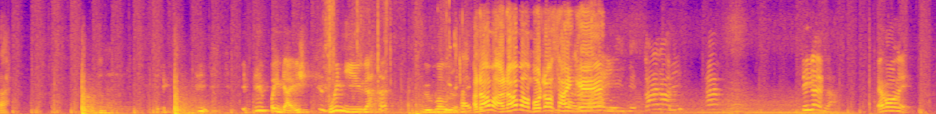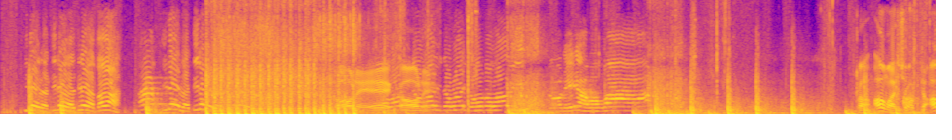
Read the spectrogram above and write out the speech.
လာ ပိတ်တိုင်းဝင်းကြီးကလူမဟုတ်ဘူးအနောက်မှာအနောက်မှာမော်တော်ဆိုင်ကယ်ကားလာပြီတီးလိုက်လားအဲ့ကောင်းလေတိလိုက်လားတိလိုက်လားတိလိုက်လားဘာကတိလိုက်လားတိလိုက်လားကောင်းတယ်ကောင်းတယ်တော့ဝိုင်းတော့တော့ဝါပြီတော်လေးတာပေါ့ကွာအောက်မှာရှော့အော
